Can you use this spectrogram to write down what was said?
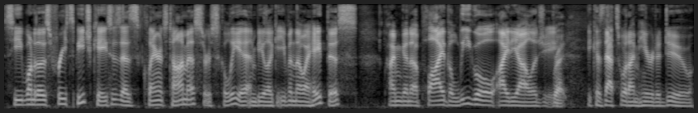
see one of those free speech cases as Clarence Thomas or Scalia and be like, even though I hate this, I'm going to apply the legal ideology Right. because that's what I'm here to do.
